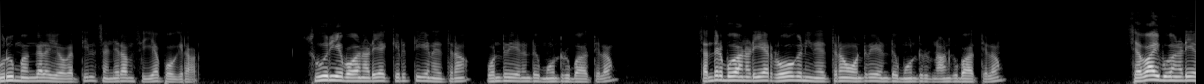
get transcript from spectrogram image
குரு மங்கள யோகத்தில் சஞ்சரம் செய்ய போகிறார். சூரிய பகவானுடைய கிருத்திகை நட்சத்திரம் ஒன்று இரண்டு மூன்று பாதத்திலும் சந்திர பகவானுடைய ரோகிணி நட்சத்திரம் ஒன்று இரண்டு மூன்று நான்கு பாதத்திலும் செவ்வாய் பகவானுடைய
